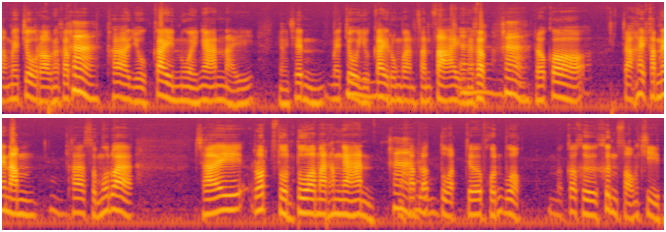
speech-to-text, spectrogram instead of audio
ทางแม่โจ้เรานะครับค่ะถ้าอยู่ใกล้หน่วยงานไหน อย่างเช่น แม่โจ้อยู่ใกล้โรงพยาบาลสันทรายนะครับค่ะแล้วก็จะให้คำแนะนำถ้าสมมุติว่า ใช้รถส่วนตัวมาทำงานค่ะนะครับแล้วตรวจเจอผลบวกก็คือขึ้น 2 ขีด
